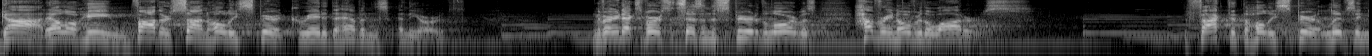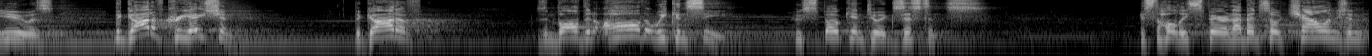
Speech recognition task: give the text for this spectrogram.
God, Elohim, Father, Son, Holy Spirit created the heavens and the earth. In the very next verse, it says, And the Spirit of the Lord was hovering over the waters. The fact that the Holy Spirit lives in you is the God of creation, the God of is involved in all that we can see, who spoke into existence. It's the Holy Spirit. And I've been so challenged and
